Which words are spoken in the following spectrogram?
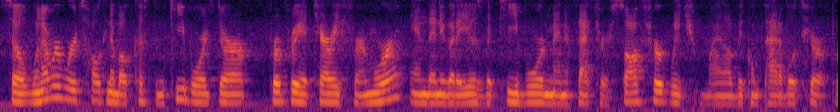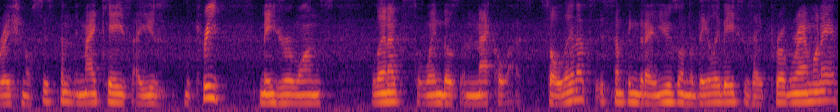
So whenever we're talking about custom keyboards, there are proprietary firmware, and then you gotta use the keyboard manufacturer software, which might not be compatible to your operational system. In my case, I use the three major ones. Linux, Windows, and Mac OS. So Linux is something that I use on a daily basis. I program on it,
